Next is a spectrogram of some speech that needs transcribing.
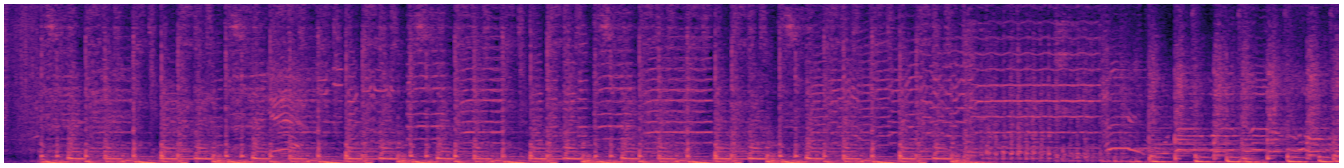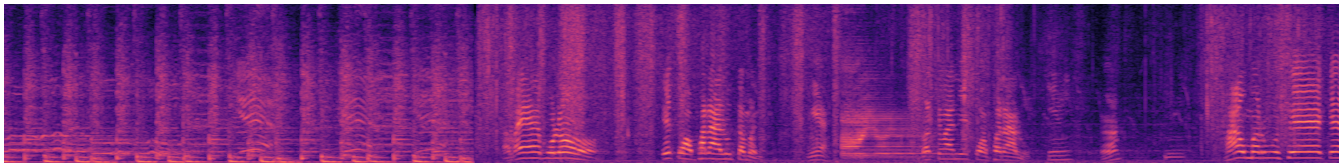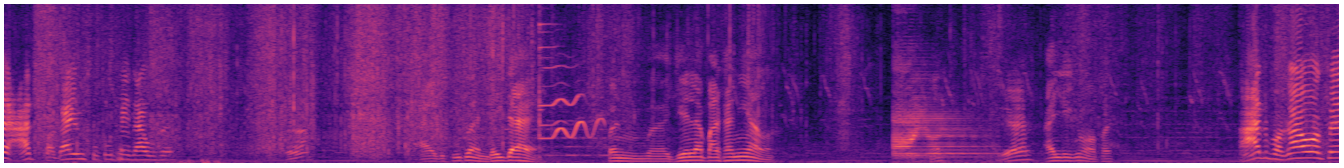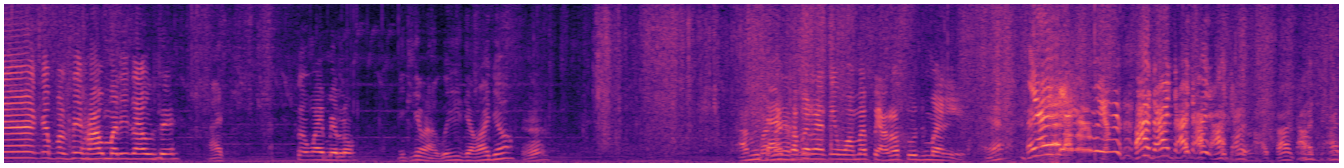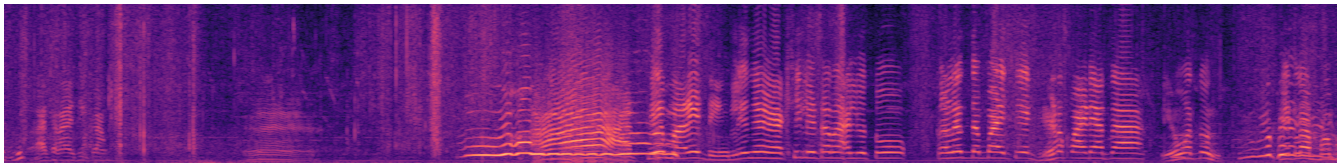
બોલો એક ઓફર આલું તમને? હે બચવાની એક ઓફર આલું હા? હાવ મરવું છે કે હાથ ભગાવીને છૂટું થઈ જવું છે? હા? આડકું તો અંધાઈ જાય પણ જેલના પાછા નહીં આવે. હે? આ લેજો ઓફર હાથ ભગાવો છે કે પછી હાવ મરી જવું છે? હા તો ભાઈ મેલો. એટલે વાઘોજી જવા દો હે? અમે મને ખબર નથી હું અમે પહેલો તું જ મરી તે મારે ઢીંગલીને એક્સિલેટર આલ્યો તો કણે દબાય તે ઘેર પાડ્યા હતા એવું હતું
